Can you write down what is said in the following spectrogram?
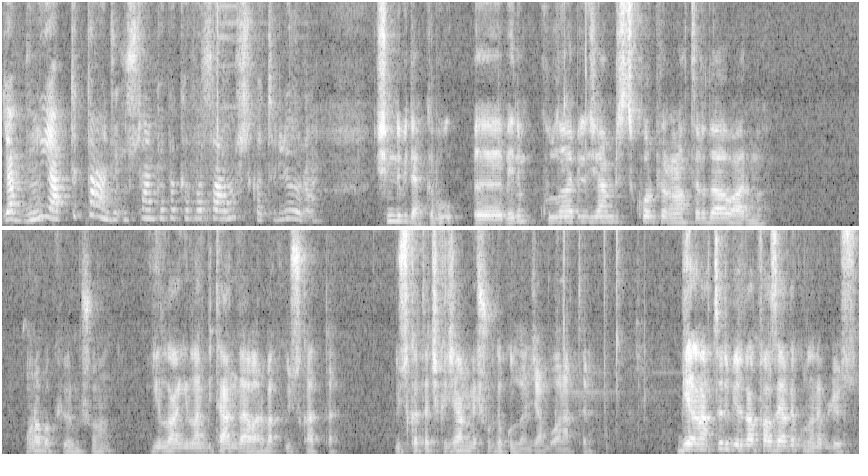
Ya bunu yaptık daha önce. Üç tane köpek kafası almıştık hatırlıyorum. Şimdi bir dakika bu e, benim kullanabileceğim bir Scorpion anahtarı daha var mı? Ona bakıyorum şu an. Yılan yılan bir tane daha var bak üst katta. Üst kata çıkacağım ve şurada kullanacağım bu anahtarı. Bir anahtarı birden fazla yerde kullanabiliyorsun.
